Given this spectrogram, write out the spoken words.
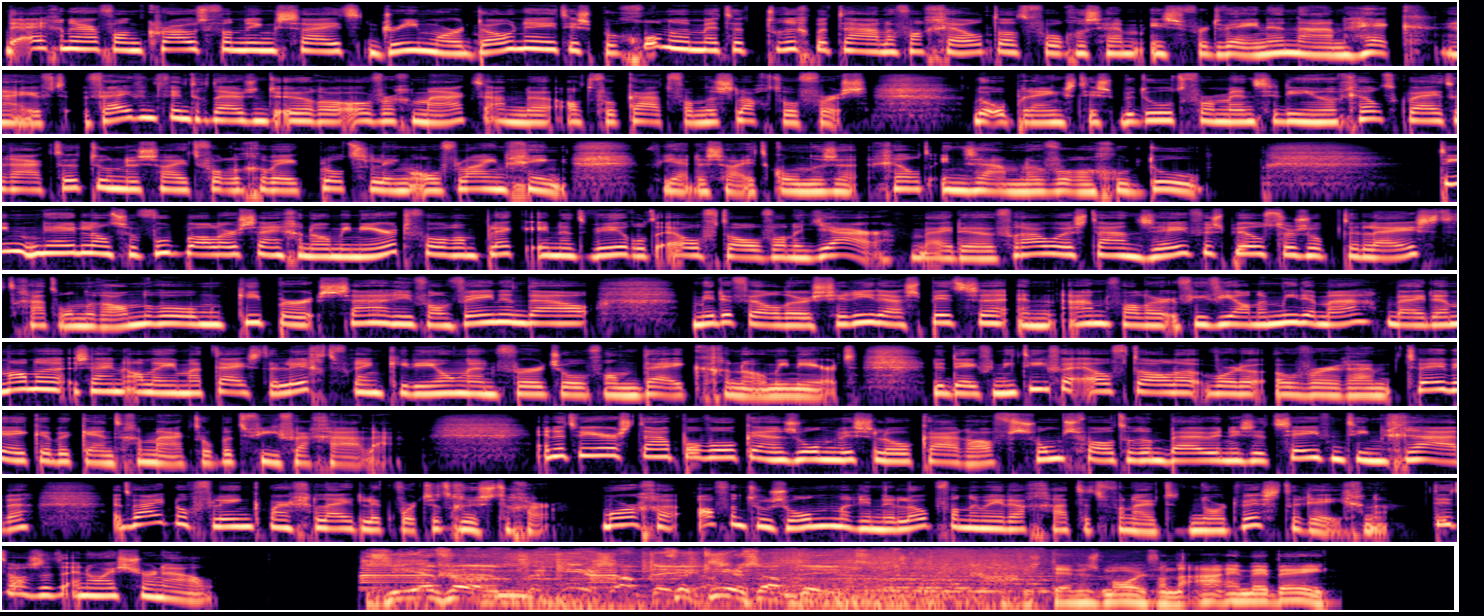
De eigenaar van crowdfunding-site Dream or Donate is begonnen met het terugbetalen van geld dat volgens hem is verdwenen na een hack. Hij heeft 25.000 euro overgemaakt aan de advocaat van de slachtoffers. De opbrengst is bedoeld voor mensen die hun geld kwijtraakten toen de site vorige week plotseling offline ging. Via de site konden ze geld inzamelen voor een goed doel. Tien Nederlandse voetballers zijn genomineerd voor een plek in het wereldelftal van het jaar. Bij de vrouwen staan zeven speelsters op de lijst. Het gaat onder andere om keeper Sari van Veenendaal, middenvelder Sherida Spitsen en aanvaller Vivianne Miedema. Bij de mannen zijn alleen Matthijs de Licht, Frenkie de Jong en Virgil van Dijk genomineerd. De definitieve elftallen worden over ruim twee weken bekendgemaakt op het FIFA-gala. En het weer, stapelwolken en zon wisselen elkaar af. Soms valt er een bui en is het 17 graden. Het waait nog flink, maar geleidelijk wordt het rustiger. Morgen af en toe zon, maar in de loop van de middag gaat het vanuit het noordwesten regenen. Dit was het NOS Journaal. ZFM, verkeersupdate. verkeersupdate. Dit is Dennis Mooij van de ANWB.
